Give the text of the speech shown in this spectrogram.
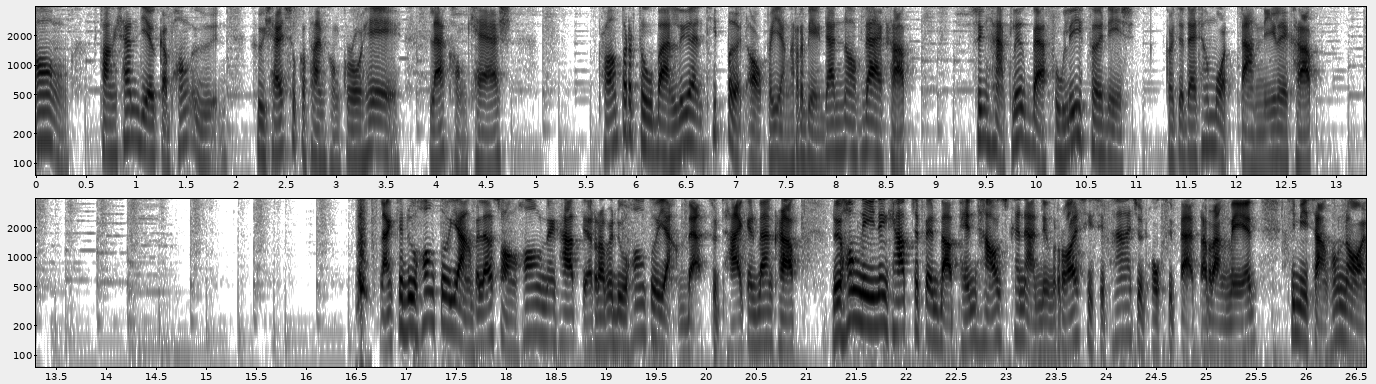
ห้อง ฟังก์ชันเดียวกับห้องอื่น คือใช้สุขภัณฑ์ของ g r o h e และของ Cash พร้อมประตูบานเลื่อนที่เปิดออกไปยังระเบียงด้านนอกได้ครับ ซึ่งหากเลือกแบบ fully furnished ก็จะได้ทั้งหมดตามนี้เลยครับ หลังจากดูห้องตัวอย่างไปแล้ว 2 ห้องนะครับ เดี๋ยวเราไปดูห้องตัวอย่างแบบสุดท้ายกันบ้างครับโดยห้องนี้นะครับจะเป็นแบบ penthouse ขนาด 145.68 ตารางเมตร ที่มี 3 ห้องนอน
